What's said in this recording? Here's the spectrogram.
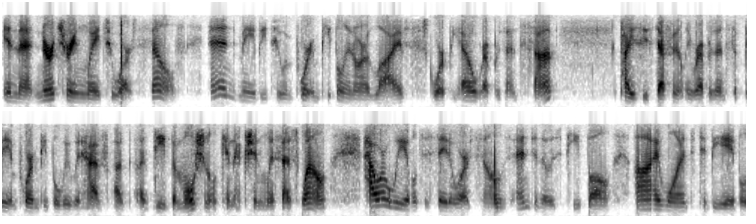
in that nurturing way to ourselves and maybe to important people in our lives. Scorpio represents that. Pisces definitely represents the, the important people we would have a, a deep emotional connection with as well. How are we able to say to ourselves and to those people, I want to be able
